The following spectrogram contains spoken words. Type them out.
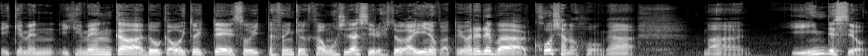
イケメン、イケメンかはどうか置いといて、そういった雰囲気を醸し出している人がいいのかと言われれば、後者の方が、まあ、いいんですよ。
